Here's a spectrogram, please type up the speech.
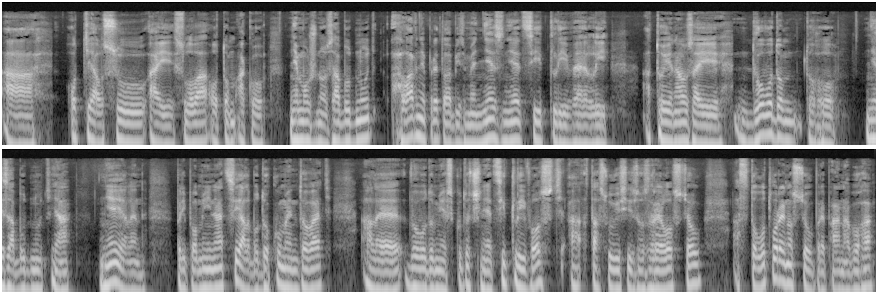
a Odtiaľ sú aj slova o tom, ako nemožno zabudnúť, hlavne preto, aby sme neznecitliveli. A to je naozaj dôvodom toho nezabudnutia nie je len pripomínať si alebo dokumentovať, ale dôvodom je skutočne citlivosť a tá súvisí so zrelosťou a s tou otvorenosťou pre Pána Boha,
